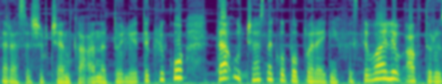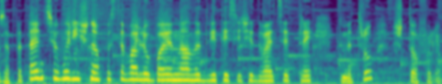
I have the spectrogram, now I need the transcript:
Тараса Шевченка Анатолію Теклюко та учаснику попередніх фестивалів, автору запитань цьогорічного фестивалю Баюнали 2023 Дмитру Штофелю.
